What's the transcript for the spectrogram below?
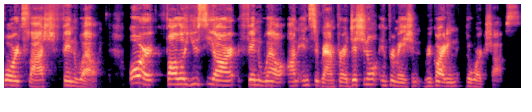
forward slash finwell or follow UCR Finwell on Instagram for additional information regarding the workshops.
